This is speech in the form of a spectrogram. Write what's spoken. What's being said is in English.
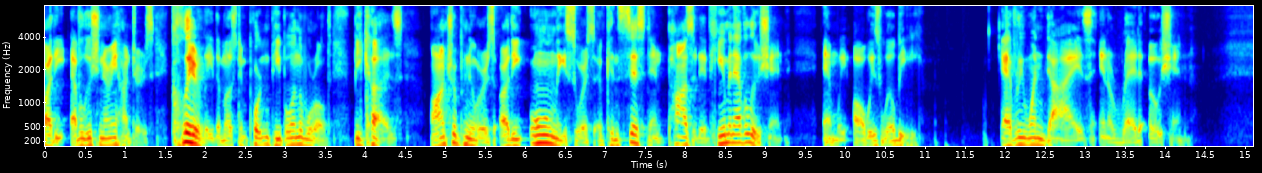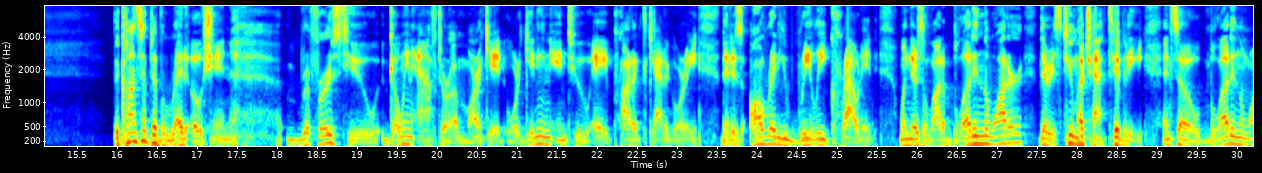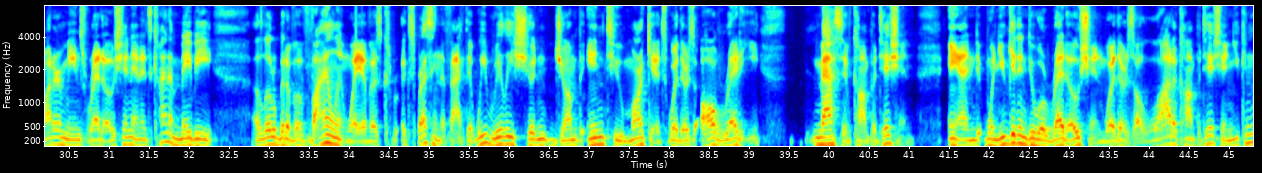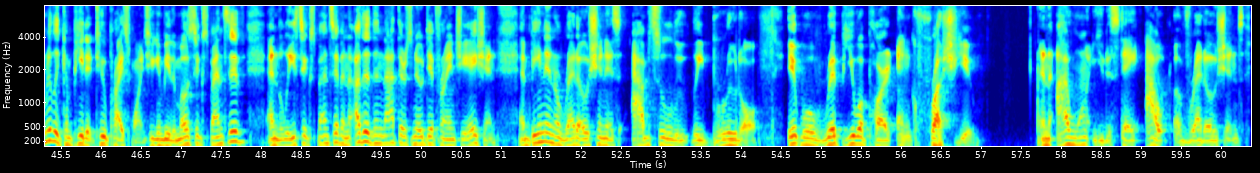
are the evolutionary hunters, clearly the most important people in the world, because entrepreneurs are the only source of consistent, positive human evolution, and we always will be. Everyone dies in a red ocean. The concept of a red ocean refers to going after a market or getting into a product category that is already really crowded. When there's a lot of blood in the water, there is too much activity. And so, blood in the water means red ocean, and it's kind of maybe a little bit of a violent way of us expressing the fact that we really shouldn't jump into markets where there's already massive competition. And when you get into a red ocean where there's a lot of competition, you can really compete at two price points. You can be the most expensive and the least expensive. And other than that, there's no differentiation. And being in a red ocean is absolutely brutal. It will rip you apart and crush you. And I want you to stay out of red oceans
